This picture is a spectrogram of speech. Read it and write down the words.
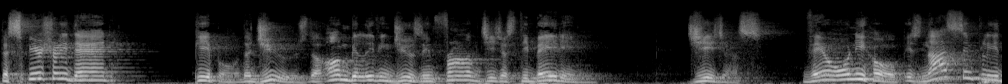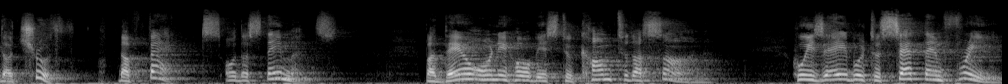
The spiritually dead people, the Jews, the unbelieving Jews in front of Jesus debating Jesus. Their only hope is not simply the truth, the facts, or the statements, but their only hope is to come to the Son who is able to set them free,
